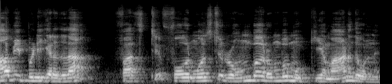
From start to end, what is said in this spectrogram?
ஆவி பிடிக்கிறது தான் ஃபஸ்ட்டு ஃபோர்மோஸ்ட் ரொம்ப ரொம்ப முக்கியமானது ஒன்று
